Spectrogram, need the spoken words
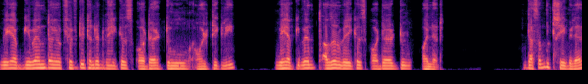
We have given the 1500 vehicles order to Altigreen. We have given 1000 vehicles order to Euler. That's on the three wheeler.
